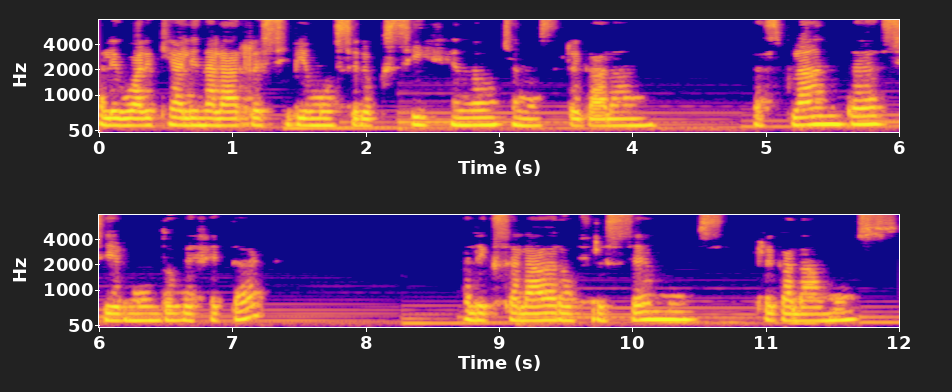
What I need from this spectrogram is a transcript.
Al igual que al inhalar recibimos el oxígeno que nos regalan las plantas y el mundo vegetal, al exhalar ofrecemos, regalamos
